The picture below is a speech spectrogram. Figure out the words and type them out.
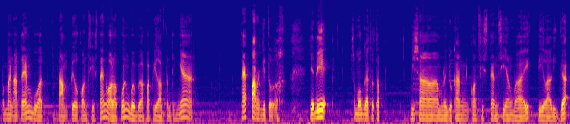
pemain ATM buat tampil konsisten walaupun beberapa pilar pentingnya tepar gitu loh jadi semoga tetap bisa menunjukkan konsistensi yang baik di La Liga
